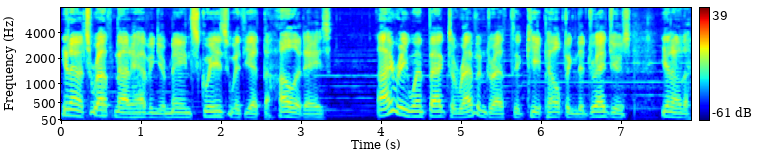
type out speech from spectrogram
You know, it's rough not having your main squeeze with you at the holidays. Irie went back to Revendreth to keep helping the dredgers. You know, the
